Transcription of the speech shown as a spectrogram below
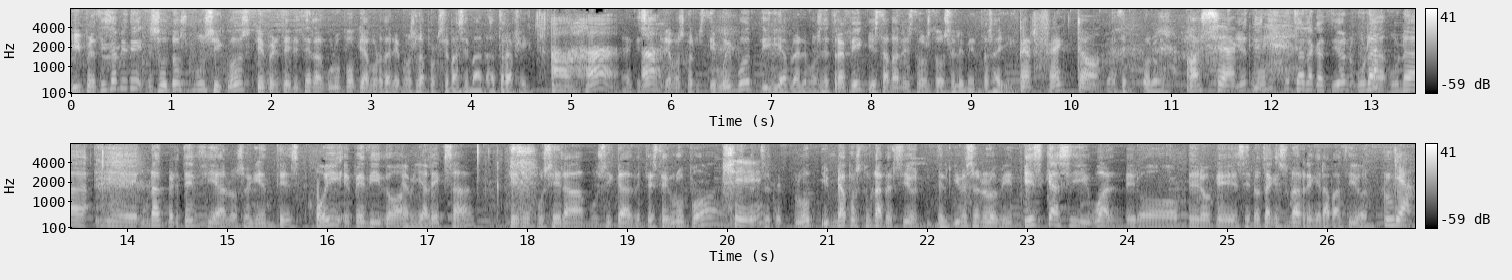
Y precisamente son dos músicos que pertenecen al grupo que abordaremos la próxima semana, Traffic. Ajá. ¿eh? que ah, seguiremos con Steve Winwood y hablaremos de Traffic y estaban estos dos elementos ahí. perfecto. el coro. O sea Y antes de que... escuchar la canción, una, una, eh, una advertencia a los oyentes. Hoy he pedido a mi Alexa que me pusiera música de este grupo, Sí. Davis Group, y me ha puesto una versión del Gimme Lovin que es casi igual, pero, pero que se nota que es una regrabación. Ya.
